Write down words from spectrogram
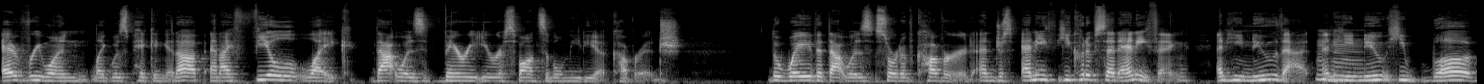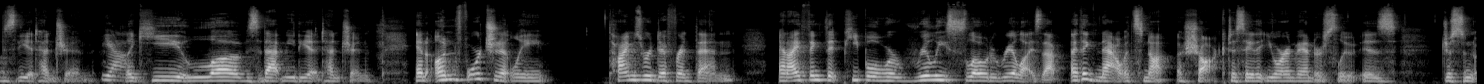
everyone like was picking it up and I feel like that was very irresponsible media coverage. The way that that was sort of covered and just any he could have said anything and he knew that and he Mhm. knew he loves the attention. Yeah. Like he loves that media attention. And unfortunately, times were different then. And I think that people were really slow to realize that. I think now it's not a shock to say that Joran van der Sloot is just an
